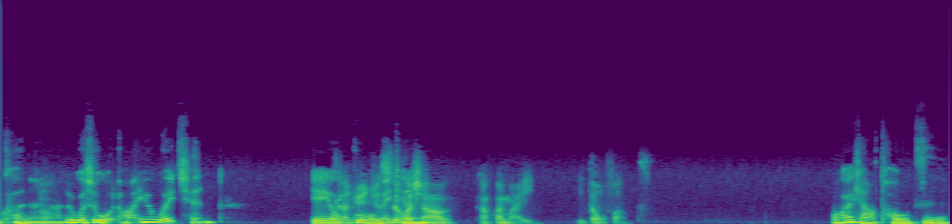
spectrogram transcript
可能啊。如果是我的话，因为我以前也有感觉就是会想要赶快买一一栋房子。我会想要投资，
